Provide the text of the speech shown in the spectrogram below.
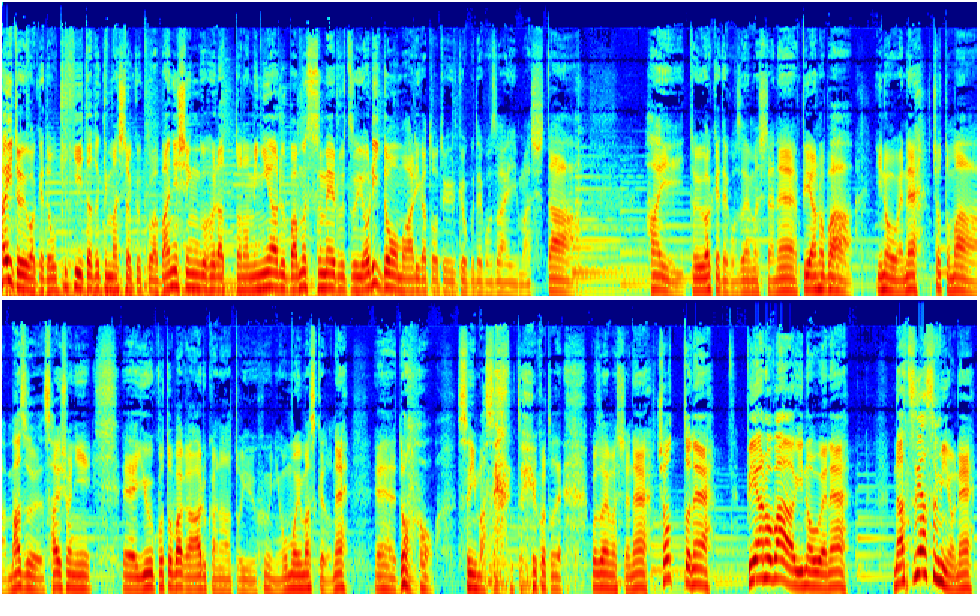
はい、というわけでお聴きいただきました曲はバニシングフラットのミニアルバムスメルズよりどうもありがとうという曲でございました。はい、というわけでございましたね。ピアノバー井上ね、ちょっとまあ、まず最初に、えー言う言葉があるかなというふうに思いますけどね。えーどうもすいませんということでございましたね。ちょっとね、ピアノバー井上ね、夏休みをね、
